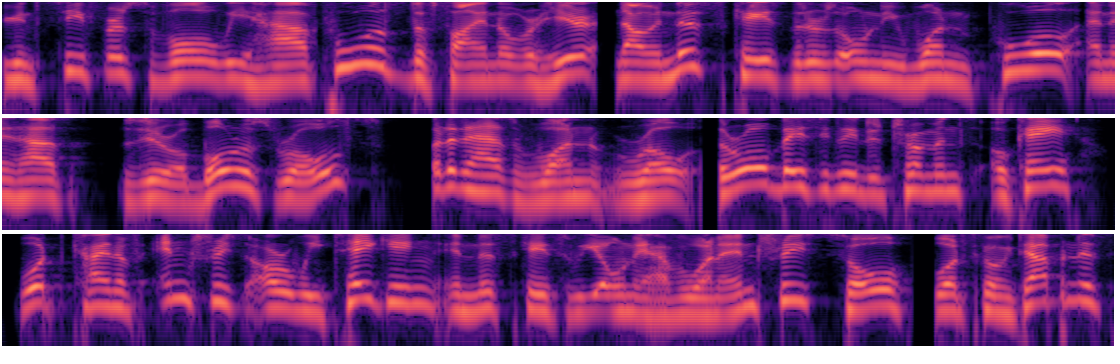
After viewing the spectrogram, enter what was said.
you can see, first of all, we have pools defined over here. Now, in this case, there's only one pool and it has zero bonus rolls, but it has one roll. The roll basically determines, okay, what kind of entries are we taking? In this case, we only have one entry. So what's going to happen is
